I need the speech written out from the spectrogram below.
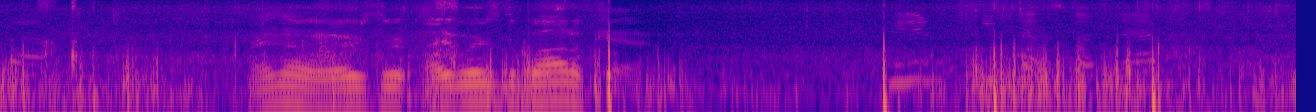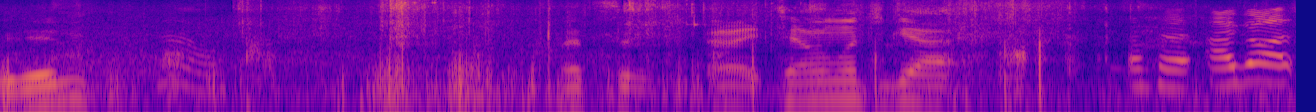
got more. I know. Where's the Where's the bottle cap? We didn't keep that stuff, Dad. We didn't. Let's see. All right, tell them what you got. Okay, I got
